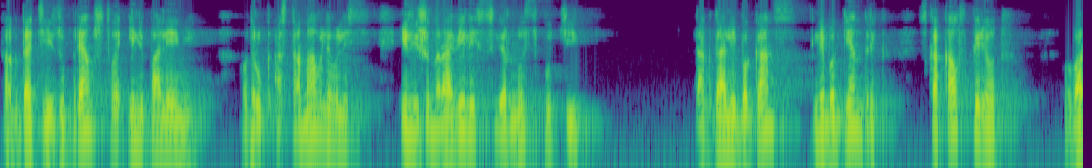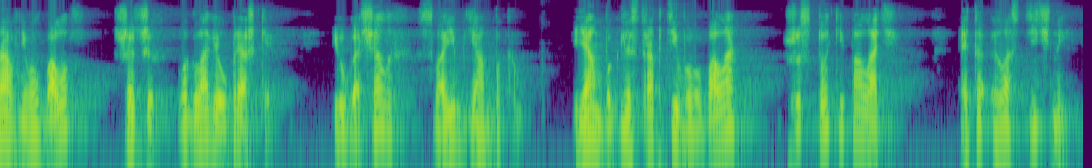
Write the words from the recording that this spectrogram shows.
когда те из упрямства или полени вдруг останавливались или же норовились свернуть с пути. Тогда либо Ганс, либо Гендрик скакал вперед, выравнивал валов, шедших во главе упряжки, и угощал их своим ямбоком. Ямбок для строптивого вала – жестокий палач. Это эластичный,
